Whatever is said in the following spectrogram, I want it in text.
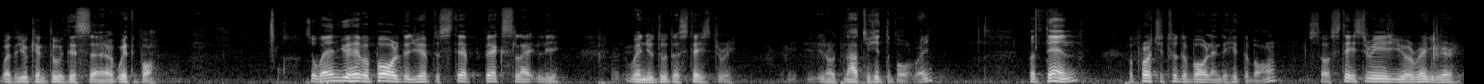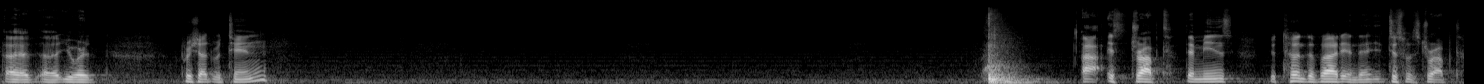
whether you can do this uh, with the ball. So when you have a ball, then you have to step back slightly when you do the stage three. You know, not to hit the ball, right? But then approach it to the ball and hit the ball. So stage three, your regular, uh, uh, your pre-shot routine. Ah, it's dropped. That means you turn the body and then it just was dropped.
